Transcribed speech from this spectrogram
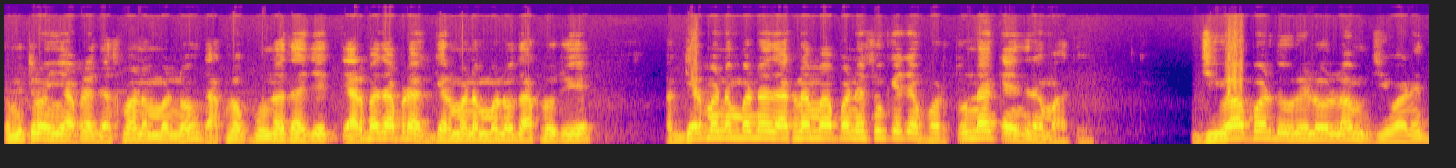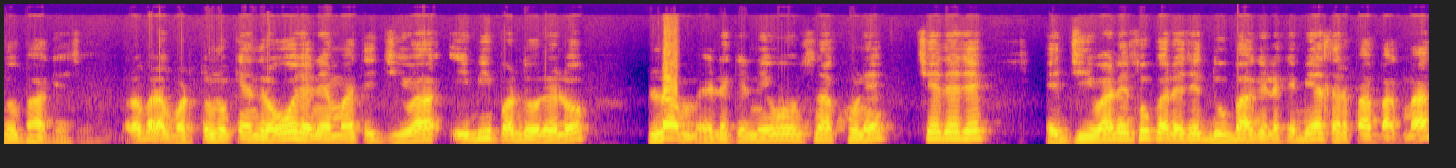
તો મિત્રો, અહીંયા આપણે દસમા નંબરનો દાખલો પૂર્ણ થાય છે. ત્યારબાદ આપણે અગિયારમા નંબરનો દાખલો જોઈએ. અગિયારમા નંબરના દાખલામાં આપણને શું કહે છે? વર્તુળના કેન્દ્રમાંથી જીવા પર દોરેલો લંબ જીવાને દુભાગે છે. બરાબર? આ વર્તુળનું કેન્દ્ર O છે ને, એમાંથી જીવા એબી પર દોરેલો લંબ, એટલે કે નેવું અંશના ખૂણે છેદે છે. એ જીવાને શું કરે છે? દુભાગ, એટલે કે બે સરખા ભાગમાં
